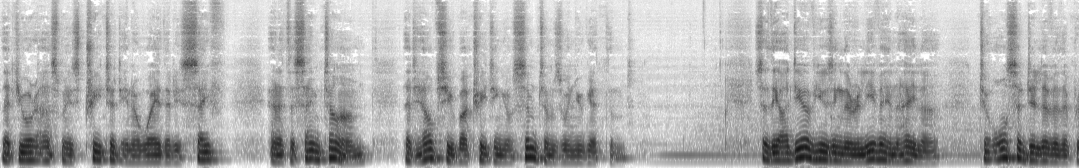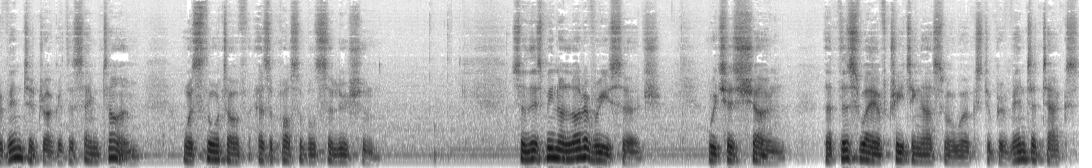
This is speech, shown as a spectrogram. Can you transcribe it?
that your asthma is treated in a way that is safe and at the same time that helps you by treating your symptoms when you get them. So the idea of using the reliever inhaler to also deliver the preventer drug at the same time was thought of as a possible solution. So there's been a lot of research which has shown that this way of treating asthma works to prevent attacks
